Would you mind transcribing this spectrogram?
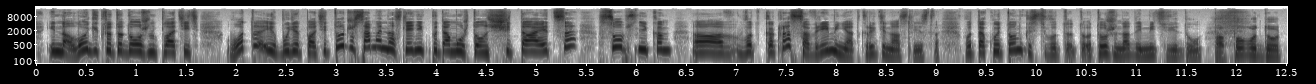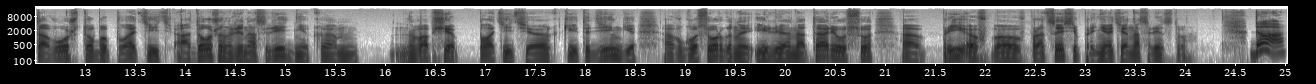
и налоги кто-то должен платить. Вот их будет платить тот же самый наследник, потому что он считается собственником а, вот как раз со времени открытия наследства. Вот такой тонкость вот тоже надо иметь в виду. По поводу того, чтобы платить, а должен ли наследник эм, вообще платить э, какие-то деньги э, в госорганы или нотариусу при, в, в процессе принятия наследства? Да,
